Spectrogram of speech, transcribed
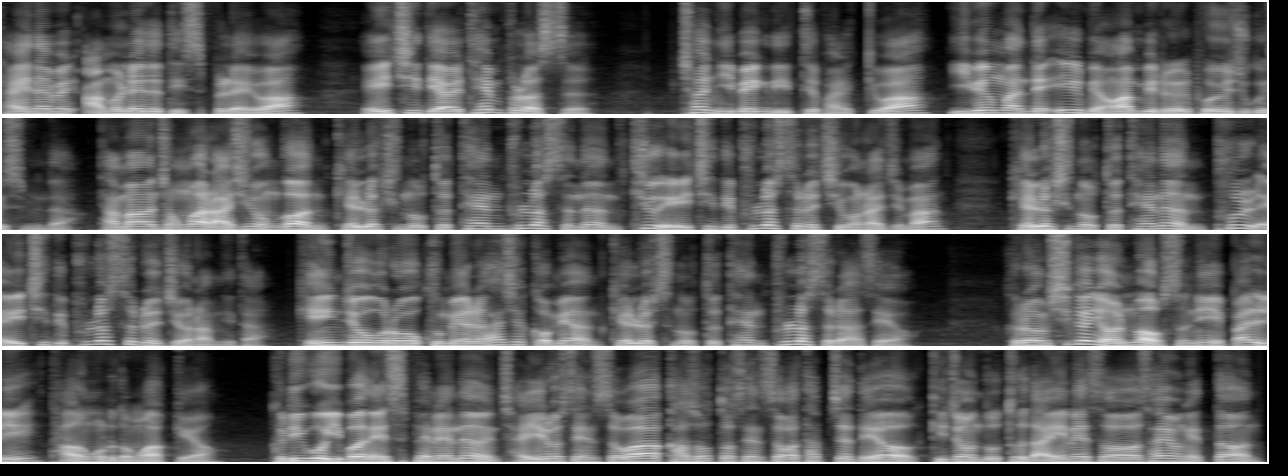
다이나믹 아몰레드 디스플레이와 HDR10 플러스 1200 니트 밝기와 200만 대 1 명암비를 보여주고 있습니다. 다만 정말 아쉬운 건 갤럭시 노트 10 플러스는 QHD 플러스를 지원하지만 갤럭시 노트 10은 풀 HD 플러스를 지원합니다. 개인적으로 구매를 하실 거면 갤럭시 노트 10 플러스를 하세요. 그럼 시간이 얼마 없으니 빨리 다음으로 넘어갈게요. 그리고 이번 S펜에는 자이로 센서와 가속도 센서가 탑재되어 기존 노트 9에서 사용했던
